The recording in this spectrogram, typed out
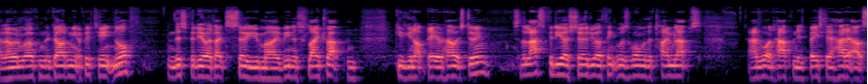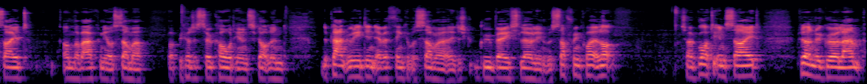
Hello and welcome to Gardening at 58 North. In this video I'd like to show you my Venus flytrap and give you an update on how it's doing. So the last video I showed you I think was one with a time lapse and what happened is basically I had it outside on my balcony all summer but because it's so cold here in Scotland the plant really didn't ever think it was summer and it just grew very slowly and was suffering quite a lot. So I brought it inside, put it under a grow lamp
